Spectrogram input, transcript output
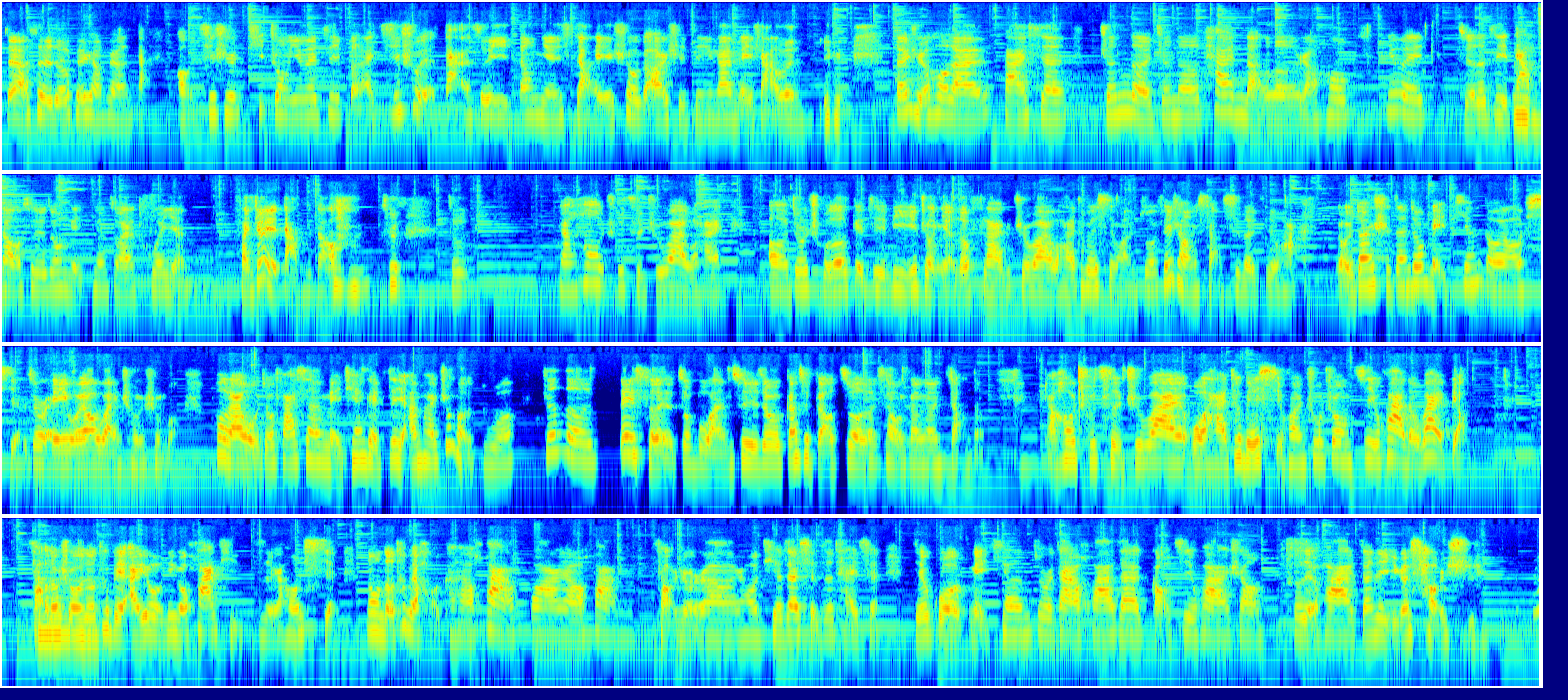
对啊，所以都非常非常大哦。其实体重，因为自己本来基数也大，所以当年想，哎，瘦个二十斤应该没啥问题。但是后来发现，真的真的太难了。然后因为觉得自己达不到，所以就每天总爱拖延，反正也达不到，就就。然后除此之外，我还。呃，就是除了给自己立一整年的 flag 之外，我还特别喜欢做非常详细的计划。有一段时间就每天都要写，就是哎，我要完成什么。后来我就发现每天给自己安排这么多，真的累死了也做不完，所以就干脆不要做了。像我刚刚讲的。然后除此之外，我还特别喜欢注重计划的外表。小的时候就特别爱用那个花体字，然后写，弄得特别好看，还画花呀，画。小人儿啊，然后贴在写字台前，结果每天就是大家花在搞计划上，都得花将近一个小时。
